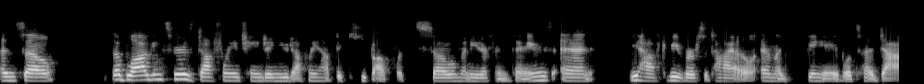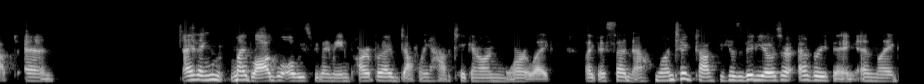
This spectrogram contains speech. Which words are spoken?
And so the blogging sphere is definitely changing. You definitely have to keep up with so many different things and you have to be versatile and like being able to adapt. And i think my blog will always be my main part but i definitely have taken on more like like i said now i'm on tiktok because videos are everything and like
